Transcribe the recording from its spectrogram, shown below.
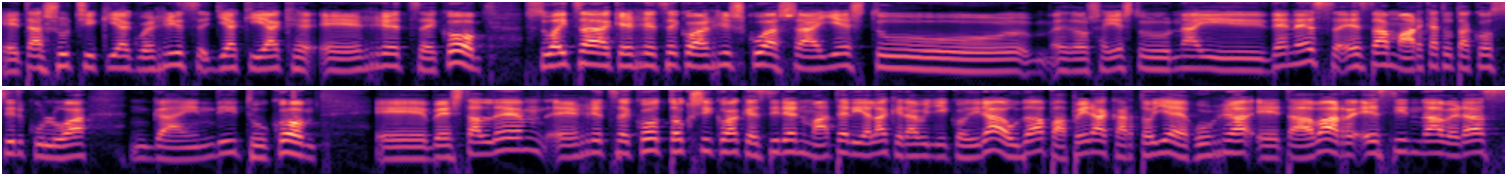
eta su txikiak berriz jakiak erretzeko. Zuaitzak erretzeko arriskua saiestu edo saiestu nahi denez ez da markatutako zirkulua gaindituko E, bestalde, erretzeko toksikoak ez diren materialak erabiliko dira, hau da, papera, kartoia, egurra eta abar, ezin da beraz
